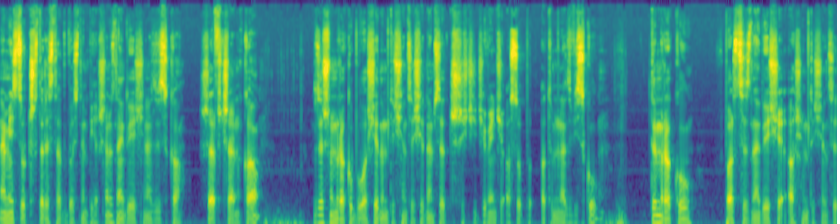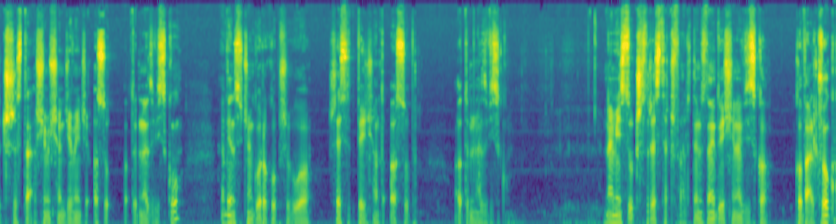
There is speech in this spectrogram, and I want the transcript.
Na miejscu 421 znajduje się nazwisko Szewczenko. W zeszłym roku było 7739 osób o tym nazwisku. W tym roku w Polsce znajduje się 8389 osób o tym nazwisku, a więc w ciągu roku przybyło 650 osób o tym nazwisku. Na miejscu 404 znajduje się nazwisko Kowalczuk.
